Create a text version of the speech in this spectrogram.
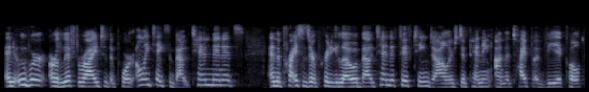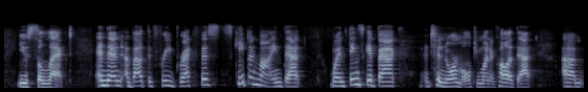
an Uber or Lyft ride to the port only takes about 10 minutes, and the prices are pretty low, about 10 to $15, depending on the type of vehicle you select. And then about the free breakfasts, keep in mind that when things get back to normal, if you want to call it that, um,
